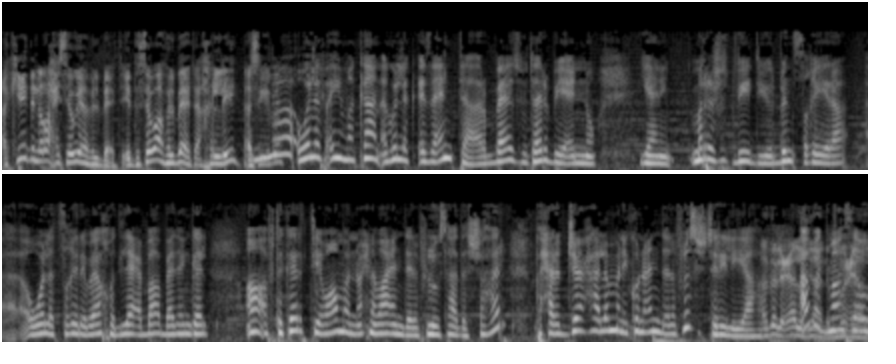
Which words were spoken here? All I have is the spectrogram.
أكيد إنه راح يسويها في البيت. إذا سواها في البيت أخليه أسيبه؟ لا ولا في أي مكان. أقول لك إذا أنت ربيته تربيه إنه يعني مرة شفت فيديو البنت صغيرة آه، ولد صغير بياخذ لعبة بعدين قال آه افتكرت يا ماما إنه إحنا ما عندنا فلوس هذا الشهر فحأرجعها لما يكون عندنا فلوس اشتري لي إياها. هذول عيال أبد ما. سووا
